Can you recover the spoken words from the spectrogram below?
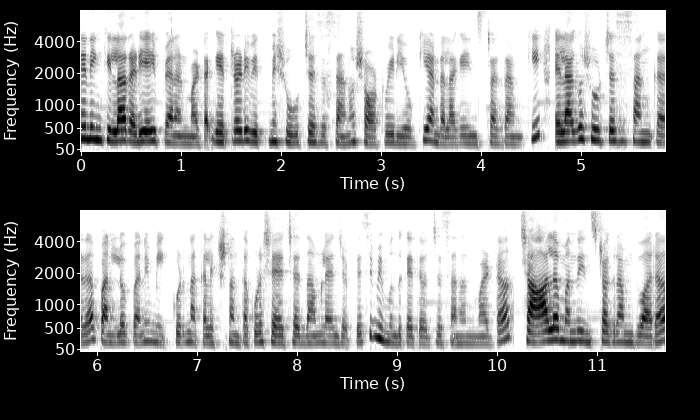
నేను ఇంక ఇలా రెడీ అయిపోయాను అనమాట get ready with me shoot చేసేసాను షార్ట్ వీడియోకి అండ్ అలాగే ఇన్స్టాగ్రామ్కి ఎలాగో షూట్ చేసేసాను కదా పనిలో పని మీకు కూడా నా కలెక్షన్ అంతా కూడా షేర్ చేద్దాంలే అని చెప్పేసి మీ ముందుకైతే వచ్చేసాను అనమాట చాలా మంది ఇన్స్టాగ్రామ్ ద్వారా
